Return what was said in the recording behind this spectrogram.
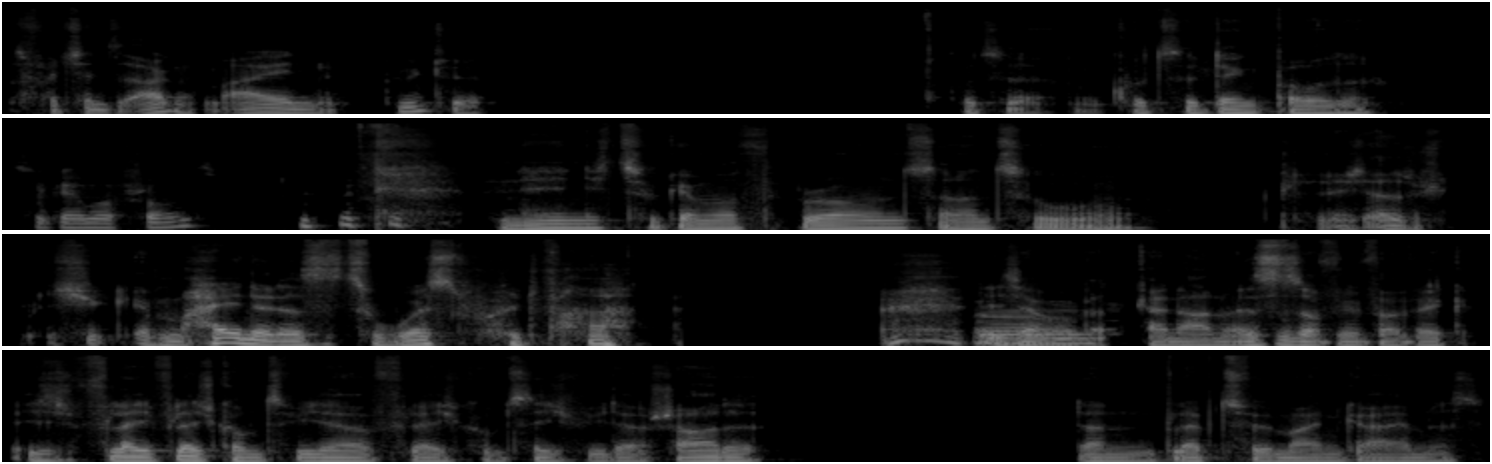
Was wollte ich denn sagen? Meine Güte. Kurze kurze Denkpause. Zu Game of Thrones? Ne, nicht zu Game of Thrones, sondern zu also, ich ich meine, dass es zu Westworld war. Ich habe Ähm grad keine Ahnung. Es ist auf jeden Fall weg. Ich vielleicht vielleicht kommt's wieder, vielleicht kommt's nicht wieder. Schade. Dann bleibt's für immer ein Geheimnis.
